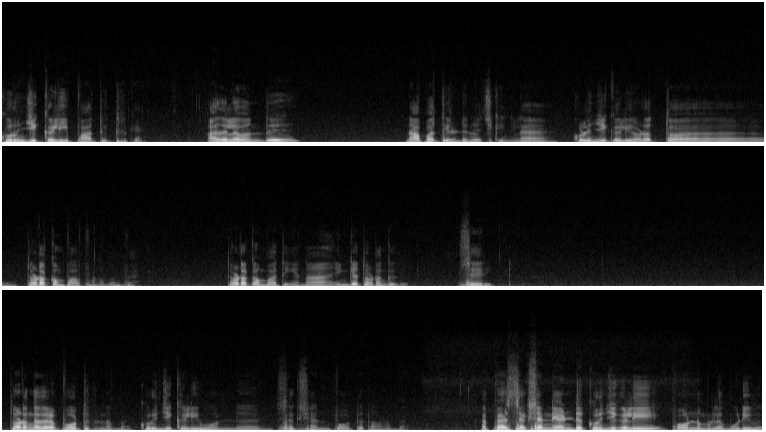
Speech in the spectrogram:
குறிஞ்சிக்களி பார்த்துக்கிட்டு இருக்கேன் அதில் வந்து நாற்பத்தி ரெண்டுன்னு வச்சுக்கிங்களேன். குறிஞ்சிக்களியோட தொ தொடக்கம் பார்ப்போம் நம்ம இப்போ. தொடக்கம் பார்த்தீங்கன்னா இங்கே தொடங்குது. சரி. தொடங்குறதில் போட்டுட்டோம் நம்ம. குறிஞ்சிக்கிளி ஒன்று செக்ஷன் போட்டுட்டோம் நம்ம. அப்போ செக்ஷன் எண்டு குறிஞ்சிக்களி போடணும்ல முடிவு.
